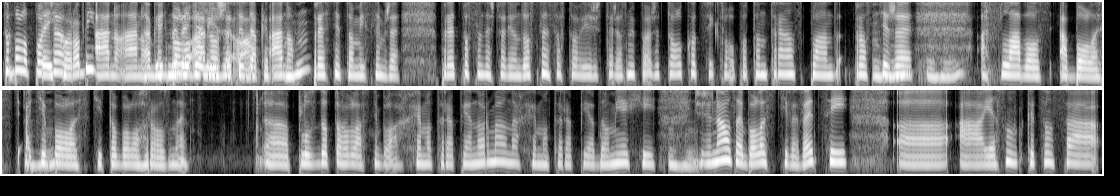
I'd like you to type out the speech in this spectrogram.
to bolo z tej počas, choroby? Áno, áno. Aby keď sme bolo, vedeli, áno, že teda, aké... áno, uh-huh. presne to myslím, že predposledné štádium dostane sa z toho, Ježiš, teraz mi povedal, že toľko cyklov, potom transplant, proste, uh-huh, že uh-huh. a slabosť a bolesť. Uh-huh. A tie bolesti, to bolo hrozné. Uh, plus do toho vlastne bola chemoterapia normálna, chemoterapia do miechy, uh-huh. čiže naozaj bolestivé veci. Uh, a ja som, keď som sa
